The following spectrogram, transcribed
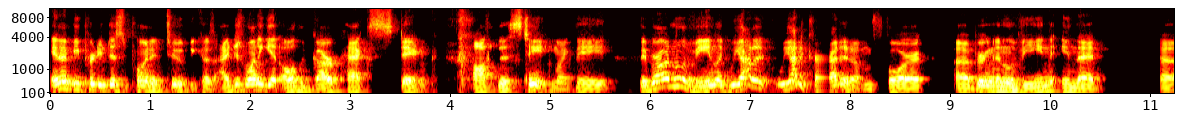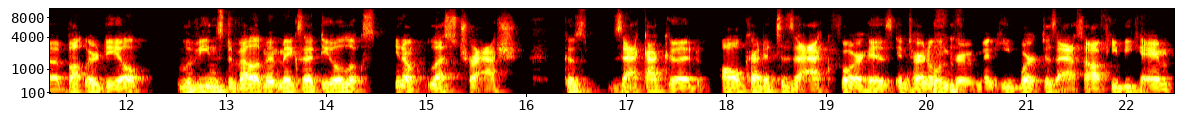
and I'd be pretty disappointed too because I just want to get all the GarPax stink off this team. Like they they brought in LaVine. Like we gotta we gotta credit them for uh, bringing in LaVine in that uh, Butler deal. LaVine's development makes that deal looks, you know, less trash because Zach got good. All credit to Zach for his internal improvement. he worked his ass off. He became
